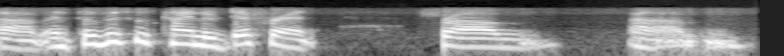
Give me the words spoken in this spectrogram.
Um, and so this is kind of different from um,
